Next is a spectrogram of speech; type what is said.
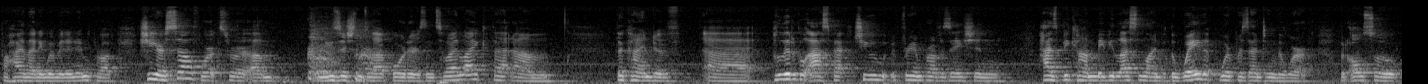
for highlighting women in improv, she herself works for um, Musicians Without Borders. And so I like that um, the kind of uh, political aspect to free improvisation has become maybe less aligned with the way that we're presenting the work, but also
